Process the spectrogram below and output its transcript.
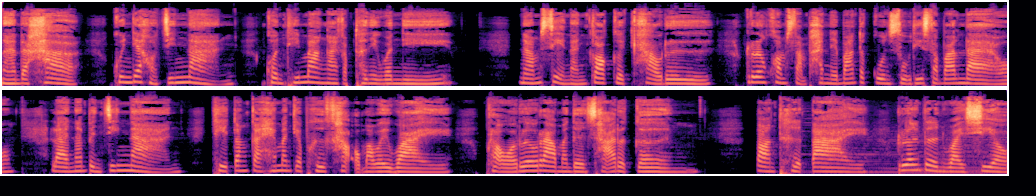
นาดาค่ะ คุณยายของจิ้นหนาน คนที่มางานกับเธอในวันนี้ น้ำเสียงนั้นก็เกิดข่าวลือ เรื่องความสัมพันธ์ในบ้านตระกูลสูที่สบ้านแล้วและนั่นเป็นจิ้งหนาน ที่ต้องการให้มันกระพือข่าวออกมาไวๆ เพราะว่าเรื่องราวมันเดินช้าเหลือเกิน ตอนเธอตาย เรื่องเดินไวเชียว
